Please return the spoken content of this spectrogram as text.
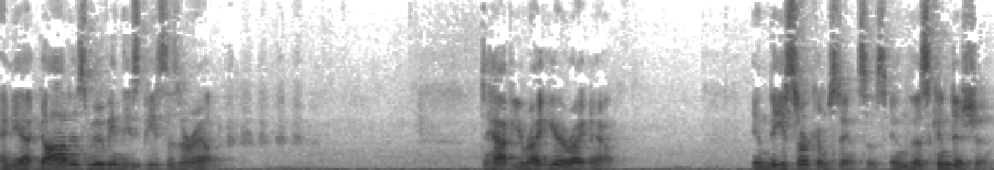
And yet, God is moving these pieces around to have you right here, right now, in these circumstances, in this condition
